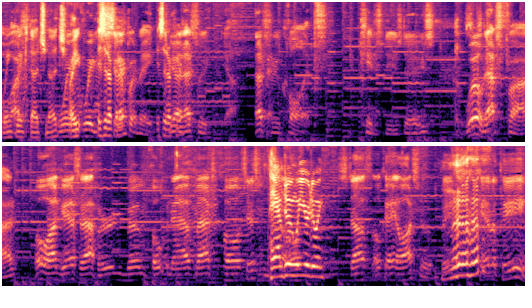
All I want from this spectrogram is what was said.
Oh, wink, wink, nudge, nudge. Wink, you, wink, is it up here? Is it up yeah, here? that's what. Yeah, that's what you call it. Kids these days. Well, that's fine. Oh, I guess I heard you been poking out politicians. Hey, I'm doing what you're doing. Stuff. Okay, awesome. Big a P.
